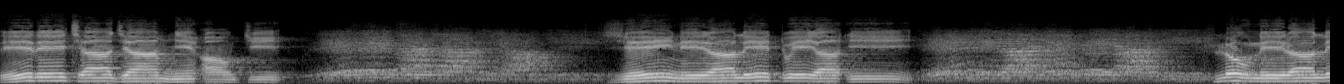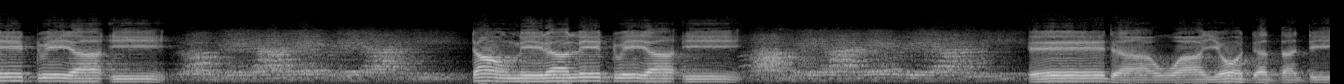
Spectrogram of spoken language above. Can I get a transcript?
သေးသေးချာချာမြင်အောင်ကြည့်ရိမ့်နေတာလေးတွေ့ရ၏လှုပ်နေတာလေးတွေ့ရ၏တောင်းနေတာလေးတွေ့ရ၏ ဧဒါဝါယောတတတိ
